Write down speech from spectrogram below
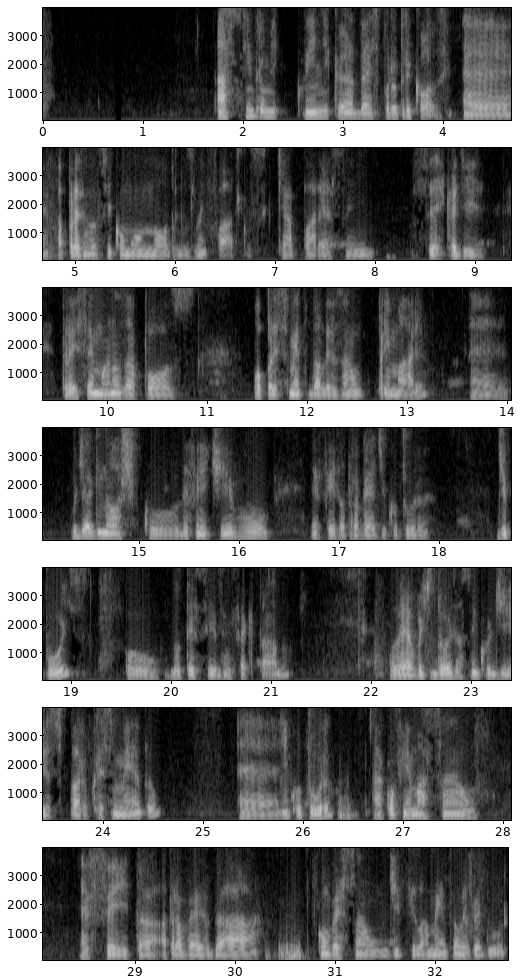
A síndrome clínica da esporotricose é, apresenta-se como nódulos linfáticos que aparecem cerca de três semanas após o aparecimento da lesão primária. É, o diagnóstico definitivo é feito através de cultura de pus ou do tecido infectado. Leva de dois a cinco dias para o crescimento é, em cultura. A confirmação é feita através da conversão de filamento em levedura,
